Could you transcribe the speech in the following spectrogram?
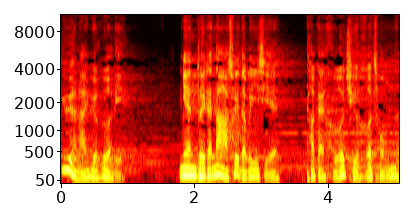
越来越恶劣，面对着纳粹的威胁，他该何去何从呢？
